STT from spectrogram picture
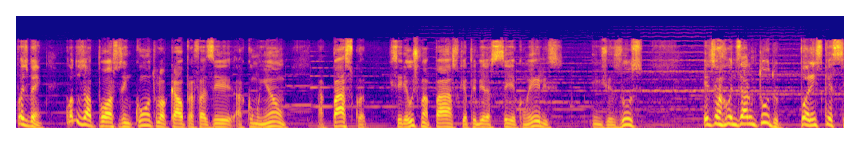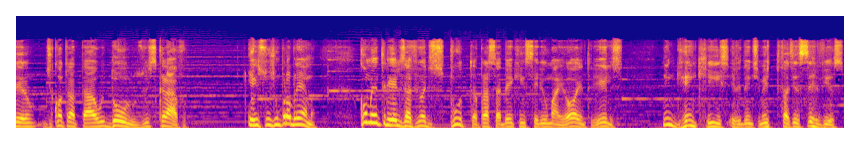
Pois bem, quando os apóstolos encontram o local para fazer a comunhão, a Páscoa, que seria a última Páscoa e a primeira ceia com eles, em Jesus, eles organizaram tudo, porém esqueceram de contratar o doulos, o escravo. E aí surge um problema. Como entre eles havia uma disputa para saber quem seria o maior entre eles, ninguém quis, evidentemente, fazer esse serviço.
